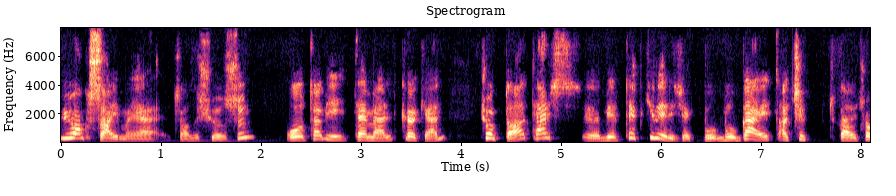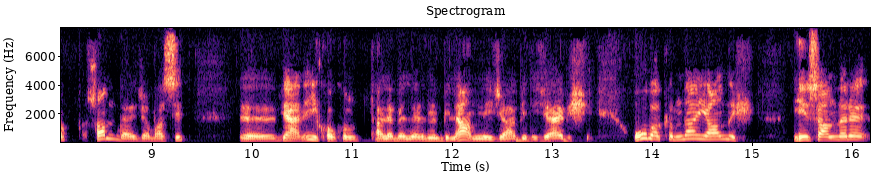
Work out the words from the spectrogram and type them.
yok saymaya çalışıyorsun. O tabii temel köken çok daha ters e, bir tepki verecek. Bu, bu gayet açık, gayet çok son derece basit. E, yani ilkokul talebelerinin bile anlayacağı, bileceği bir şey. O bakımdan yanlış. İnsanları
